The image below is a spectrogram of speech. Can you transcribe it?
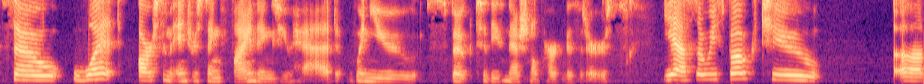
So, what are some interesting findings you had when you spoke to these national park visitors? Yeah, so we spoke to uh,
